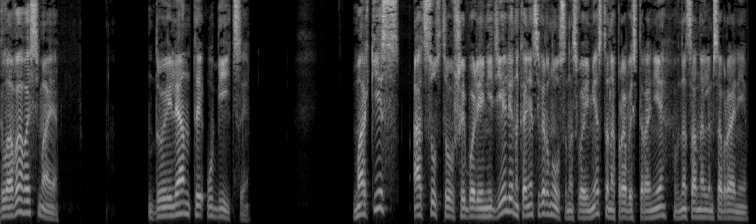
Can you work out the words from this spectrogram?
Глава восьмая. Дуэлянты-убийцы. Маркиз, отсутствовавший более недели, наконец вернулся на свое место на правой стороне в национальном собрании.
